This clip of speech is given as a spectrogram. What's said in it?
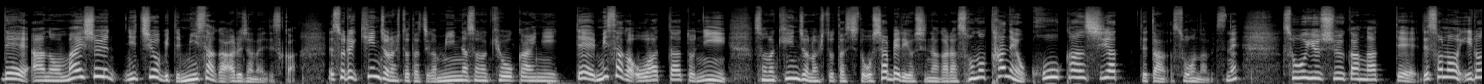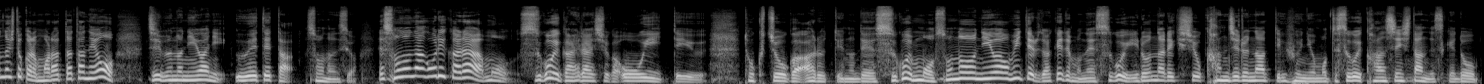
で、あの、毎週日曜日ってミサがあるじゃないですか。それ近所の人たちがみんなその教会に行って、ミサが終わった後に、その近所の人たちとおしゃべりをしながら、その種を交換し合って、ってたそうなんですね。そういう習慣があって、で、そのいろんな人からもらった種を自分の庭に植えてたそうなんですよ。で、その名残からもうすごい外来種が多いっていう特徴があるっていうので、すごいもうその庭を見てるだけでもね、すごいいろんな歴史を感じるなっていうふうに思ってすごい感心したんですけど、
